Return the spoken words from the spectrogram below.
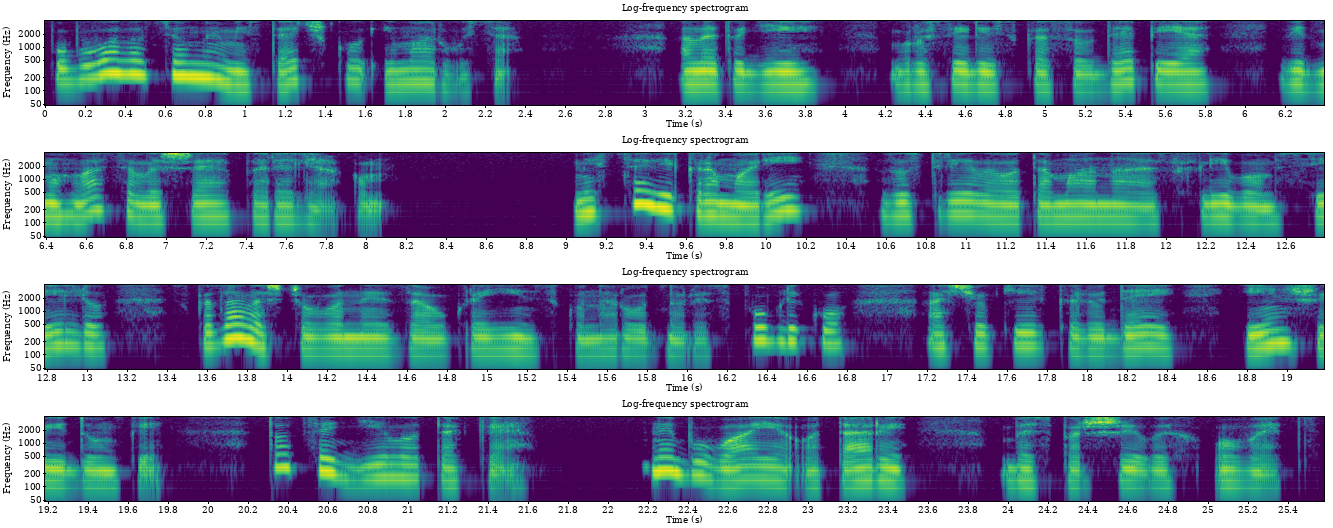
побувала в цьому містечку і Маруся. Але тоді брусилівська совдепія відмоглася лише переляком. Місцеві крамарі зустріли отамана з хлібом сіллю, сказали, що вони за Українську Народну Республіку, а що кілька людей іншої думки, то це діло таке. Не буває отари без паршивих овець.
